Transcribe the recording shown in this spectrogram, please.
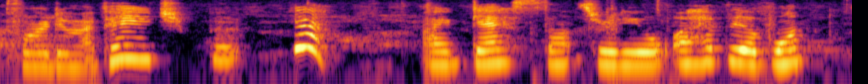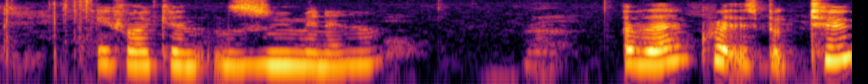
before I do my page. But yeah, I guess that's really all. I have the other one, if I can zoom in and out. Over there, create this book too.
